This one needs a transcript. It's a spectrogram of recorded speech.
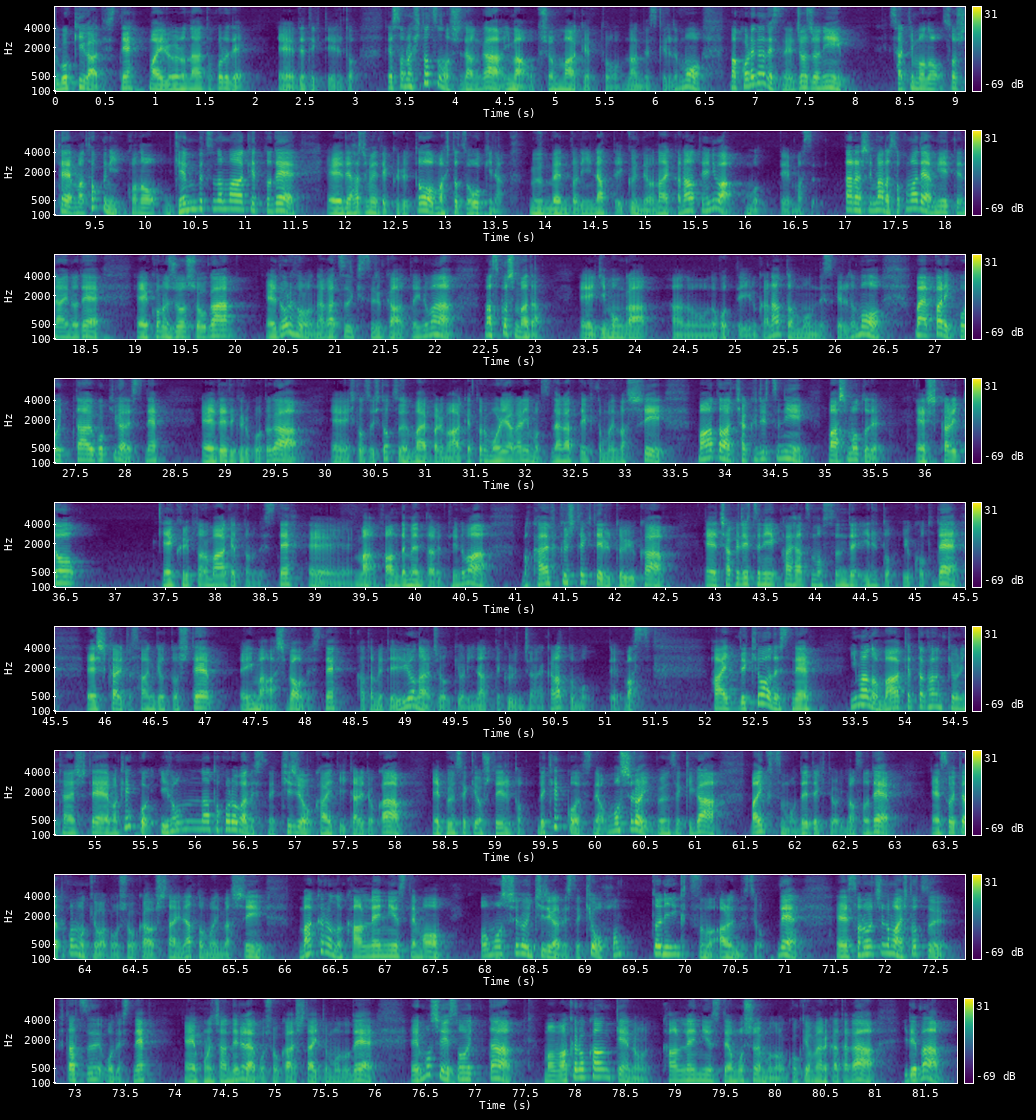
動きがですね、まあ、いろいろなところで出てきていると。で、その一つの手段が今、オプションマーケットなんですけれども、まあ、これがですね、徐々に先物、そして、まあ、特にこの現物のマーケットで、え出始めてくると、まあ、一つ大きなムーブメントになっていくんではないかなというふうには思っています。ただし、まだそこまでは見えてないので、えこの上昇が、えどれほど長続きするかというのは、まあ、少しまだ、え疑問が、あの、残っているかなと思うんですけれども、まあ、やっぱりこういった動きがですね、え出てくることが、えー、一つ一つ、まあ、やっぱりマーケットの盛り上がりにもつながっていくと思いますし、まあ、あとは着実に、まあ、足元で、えー、しっかりと、えクリプトのマーケットのですね、えー、まあ、ファンダメンタルっていうのは、まあ、回復してきているというか、え、着実に開発も進んでいるということで、え、しっかりと産業として、え今足場をですね、固めているような状況になってくるんじゃないかなと思ってます。はい。で、今日はですね、今のマーケット環境に対して、まあ、結構いろんなところがですね、記事を書いていたりとか、え分析をしていると。で、結構ですね、面白い分析が、まあ、いくつも出てきておりますので、えそういったところも今日はご紹介をしたいなと思いますし、マクロの関連ニュースでも面白い記事がですね、今日本当にいくつもあるんですよ。で、えそのうちのまあ一つ、二つをですね、えこのチャンネルではご紹介したいと思うので、えもしそういった、ま、マクロ関係の関連ニュースで面白いものをご興味ある方がいれば、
